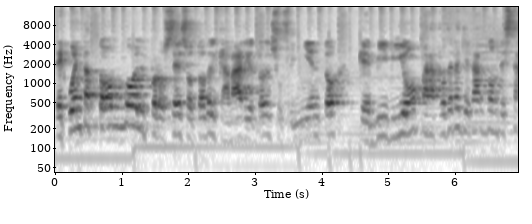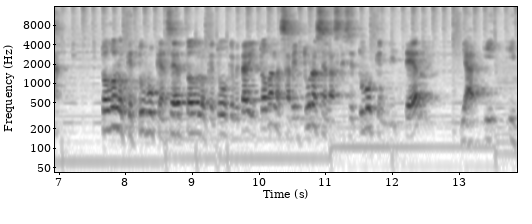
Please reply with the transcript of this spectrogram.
te cuenta todo el proceso, todo el caballo, todo el sufrimiento que vivió para poder llegar donde está. Todo lo que tuvo que hacer, todo lo que tuvo que meter y todas las aventuras en las que se tuvo que meter y, y y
